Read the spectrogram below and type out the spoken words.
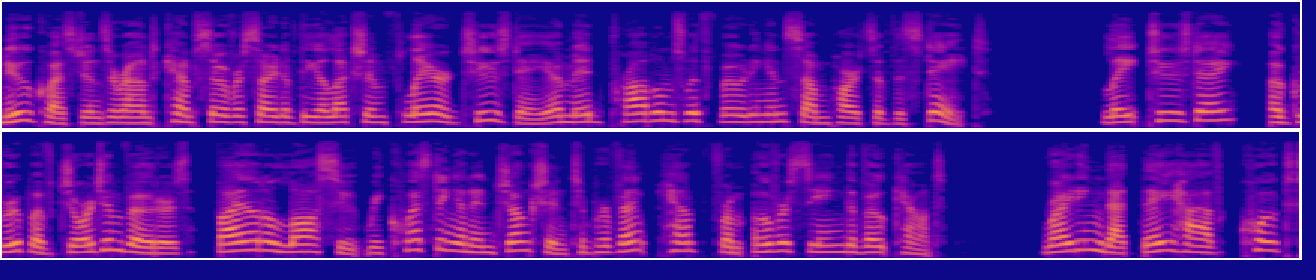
New questions around Kemp's oversight of the election flared Tuesday amid problems with voting in some parts of the state. Late Tuesday, a group of Georgian voters filed a lawsuit requesting an injunction to prevent Kemp from overseeing the vote count, writing that they have, quote,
